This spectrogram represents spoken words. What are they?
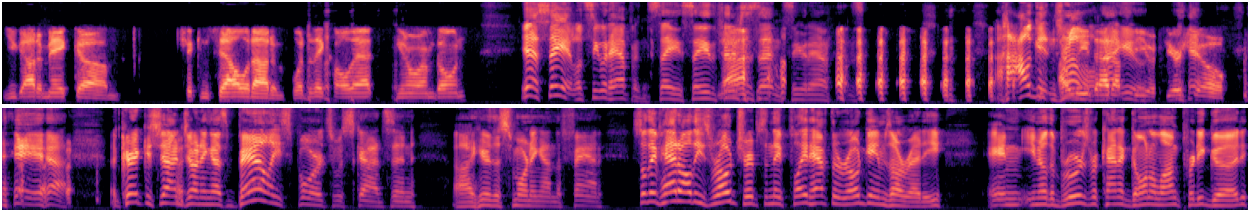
you gotta make um, chicken salad out of what do they call that? You know where I'm going? Yeah, say it. Let's see what happens. Say, say, finish Nah. the sentence. See what happens. I'll get in trouble. I'll leave that up to you. It's your show. yeah. Craig Coshun joining us, Bally Sports, Wisconsin, uh, here this morning on the fan. So they've had all these road trips and they've played half their road games already. And, you know, the Brewers were kind of going along pretty good,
